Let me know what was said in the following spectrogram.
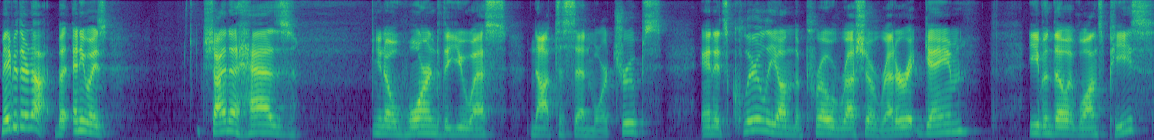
maybe they're not. But anyways, China has, you know, warned the U.S. not to send more troops, and it's clearly on the pro-Russia rhetoric game, even though it wants peace.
